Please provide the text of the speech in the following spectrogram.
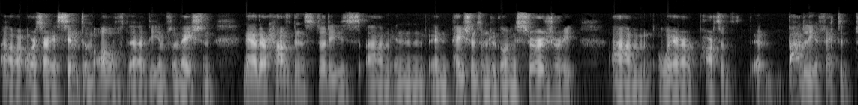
or, or sorry, a symptom of the the inflammation, now, there have been studies um, in, in patients undergoing surgery um, where parts of uh, badly affected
